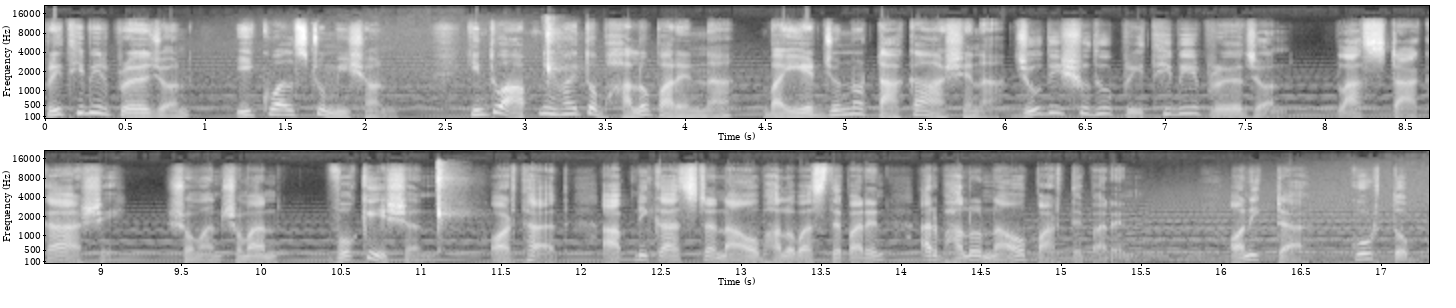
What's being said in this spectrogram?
পৃথিবীর প্রয়োজন ইকুয়ালস টু মিশন কিন্তু আপনি হয়তো ভালো পারেন না বা এর জন্য টাকা আসে না। যদি শুধু পৃথিবীর প্রয়োজন, প্লাস টাকা আসে, সমান সমান ভোকেশন অর্থাৎ আপনি কাজটা নাও ভালোবাসতে পারেন আর ভালো নাও পারতে পারেন। অনেকটা কর্তব্য।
